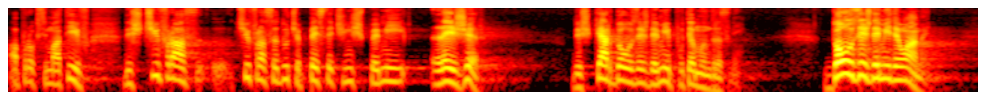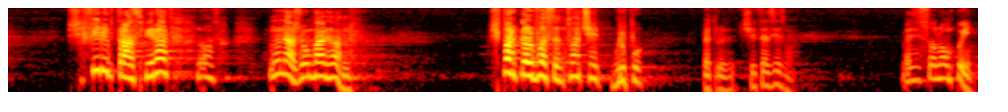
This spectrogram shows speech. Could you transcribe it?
aproximativ. Deci cifra, cifra se duce peste 15.000 lejer. Deci chiar 20.000 putem îndrăzni. 20.000 de oameni. Și Filip transpirat, nu, nu ne ajung bani, Doamne. Și parcă îl văd să întoarce grupul. Petru, ce ți-a zis, mă? Mi-a zis să o luăm pâini.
